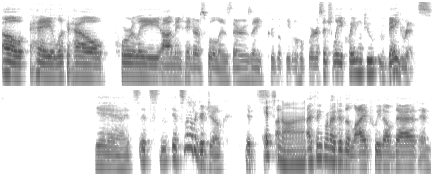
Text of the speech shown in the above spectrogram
oh hey look at how poorly uh, maintained our school is. There's a group of people who were essentially equating to vagrants. Yeah, it's it's it's not a good joke. It's It's I- not. I think when I did the live tweet of that, and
